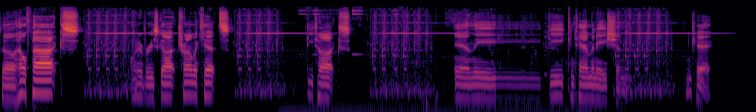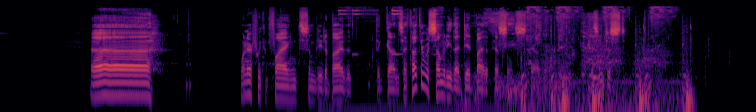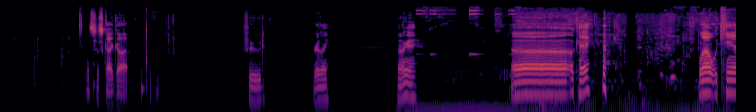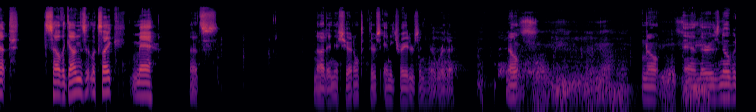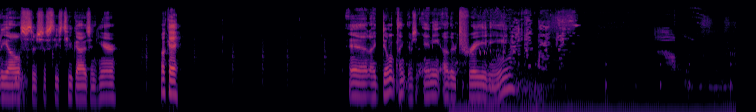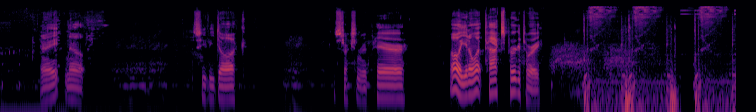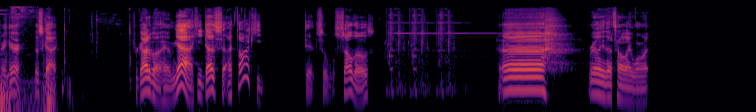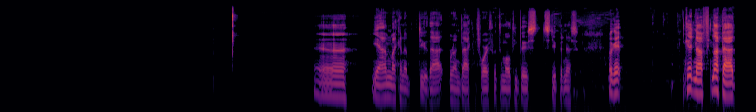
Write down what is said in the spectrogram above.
So, health packs. Whatever he's got. Trauma kits. Detox and the decontamination. Okay. Uh, wonder if we can find somebody to buy the the guns. I thought there was somebody that did buy the pistols down there. Guess I'm just. What's this guy got? Food. Really? Okay. Uh, okay. well, we can't sell the guns, it looks like. Meh. That's... not an issue. I don't think there's any traders in here, were there? No. No. And there is nobody else. There's just these two guys in here. Okay. And I don't think there's any other trading. Alright, no. CV dock. Construction repair. Oh, you know what? Pax Purgatory. Right here. This guy. Forgot about him. Yeah, he does. I thought he did, so we'll sell those. Uh, really, that's all I want. Uh, yeah, I'm not going to do that. Run back and forth with the multi-boost stupidness. Okay. Good enough. Not bad.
